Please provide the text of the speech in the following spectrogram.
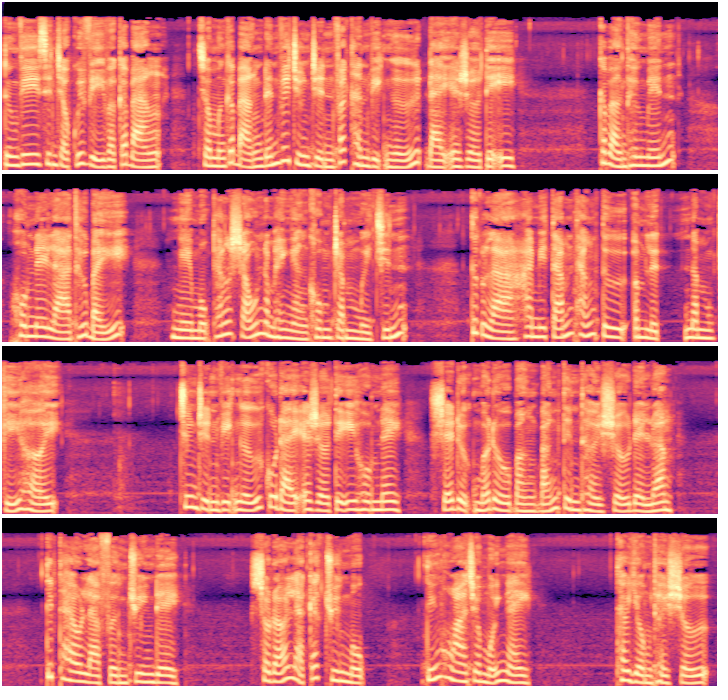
Tường Vi xin chào quý vị và các bạn. Chào mừng các bạn đến với chương trình phát thanh Việt ngữ Đài RTI. Các bạn thân mến, hôm nay là thứ Bảy, ngày 1 tháng 6 năm 2019, tức là 28 tháng 4 âm lịch năm kỷ hợi. Chương trình Việt ngữ của Đài RTI hôm nay sẽ được mở đầu bằng bản tin thời sự Đài Loan. Tiếp theo là phần chuyên đề, sau đó là các chuyên mục Tiếng Hoa cho mỗi ngày, theo dòng thời sự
